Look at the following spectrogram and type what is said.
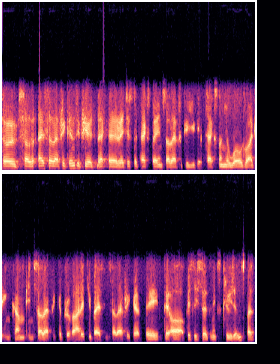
So, so as South Africans, if you're a registered taxpayer in South Africa, you get taxed on your worldwide income in South Africa, provided you're based in South Africa. There, there are obviously certain exclusions, but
